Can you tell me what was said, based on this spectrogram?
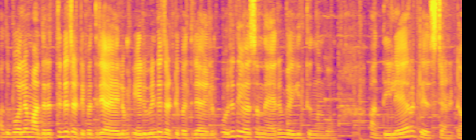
അതുപോലെ മധുരത്തിന്റെ ചട്ടിപ്പത്തിരി ആയാലും എരിവിന്റെ ചട്ടിപ്പത്തിരി ആയാലും ഒരു ദിവസം നേരം വൈകി തിന്നുമ്പം അതിലേറെ ടേസ്റ്റാണ് കേട്ടോ.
